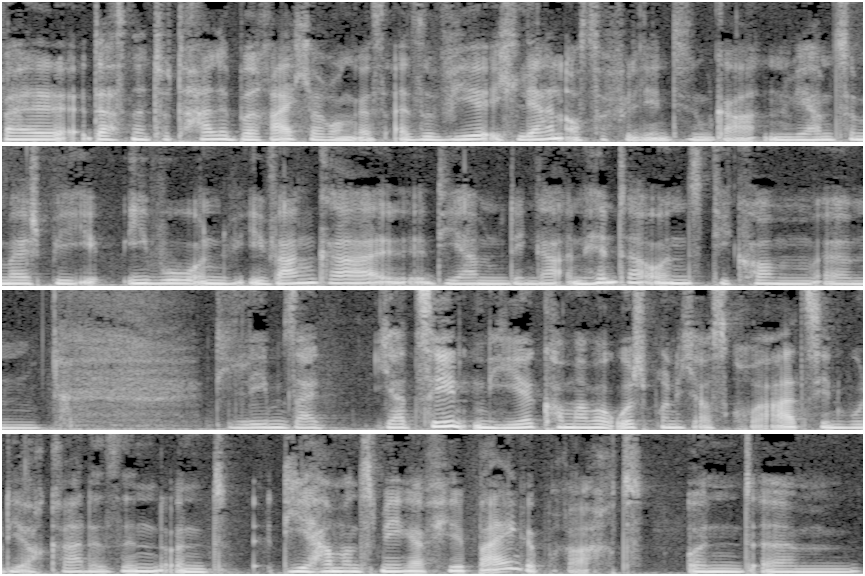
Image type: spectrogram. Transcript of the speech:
weil das eine totale Bereicherung ist. Also wir, ich lerne auch so viel in diesem Garten. Wir haben zum Beispiel Ivo und Ivanka, die haben den Garten hinter uns, die kommen, ähm, die leben seit Jahrzehnten hier, kommen aber ursprünglich aus Kroatien, wo die auch gerade sind. Und die haben uns mega viel beigebracht. Und ähm,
